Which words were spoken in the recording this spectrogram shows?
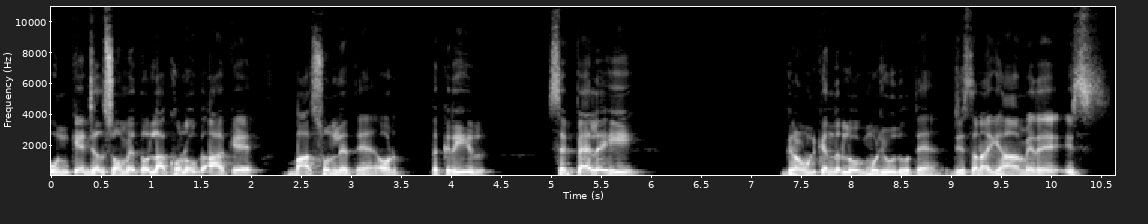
ان کے جلسوں میں تو لاکھوں لوگ آ کے بات سن لیتے ہیں اور تقریر سے پہلے ہی گراؤنڈ کے اندر لوگ موجود ہوتے ہیں۔ جس طرح یہاں میرے اس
